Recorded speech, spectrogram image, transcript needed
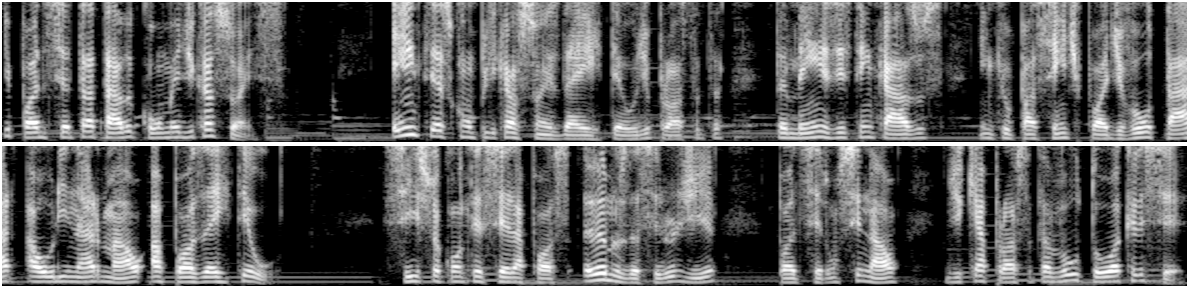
e pode ser tratado com medicações. Entre as complicações da RTU de próstata, também existem casos em que o paciente pode voltar a urinar mal após a RTU. Se isso acontecer após anos da cirurgia, pode ser um sinal de que a próstata voltou a crescer.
